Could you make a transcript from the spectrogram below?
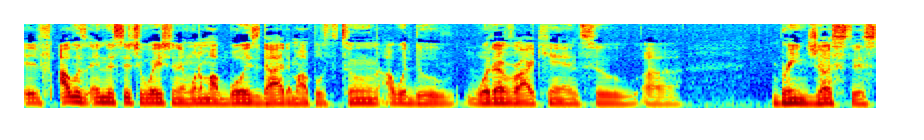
if I was in this situation and one of my boys died in my platoon, I would do whatever I can to uh, bring justice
